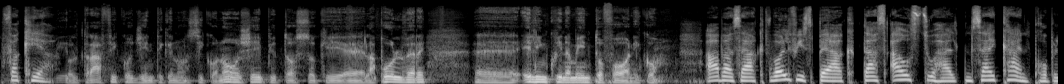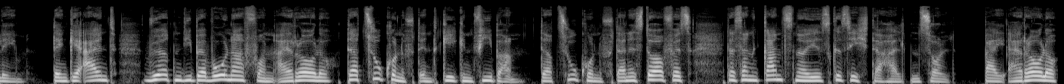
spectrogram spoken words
Verkehr. Il traffico, gente che non si conosce, piuttosto che eh, la polvere eh, e l'inquinamento fonico. Aber sagt Wolfisberg, das auszuhalten sei kein Problem denn geeint würden die Bewohner von Airolo der Zukunft entgegenfiebern, der Zukunft eines Dorfes, das ein ganz neues Gesicht erhalten soll. Bei Airolo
